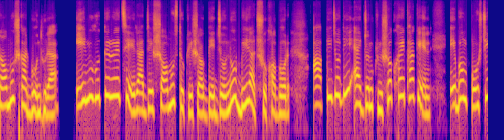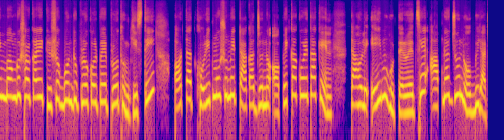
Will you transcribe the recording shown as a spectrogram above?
নমস্কার বন্ধুরা। এই মুহূর্তে রয়েছে রাজ্যের সমস্ত কৃষকদের জন্য বিরাট সুখবর। আপনি যদি একজন কৃষক হয়ে থাকেন এবং পশ্চিমবঙ্গ সরকারের কৃষক বন্ধু প্রকল্পের প্রথম কিস্তি, অর্থাৎ খরিফ মৌসুমের টাকার জন্য অপেক্ষা করে থাকেন, তাহলে এই মুহূর্তে রয়েছে আপনার জন্য বিরাট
